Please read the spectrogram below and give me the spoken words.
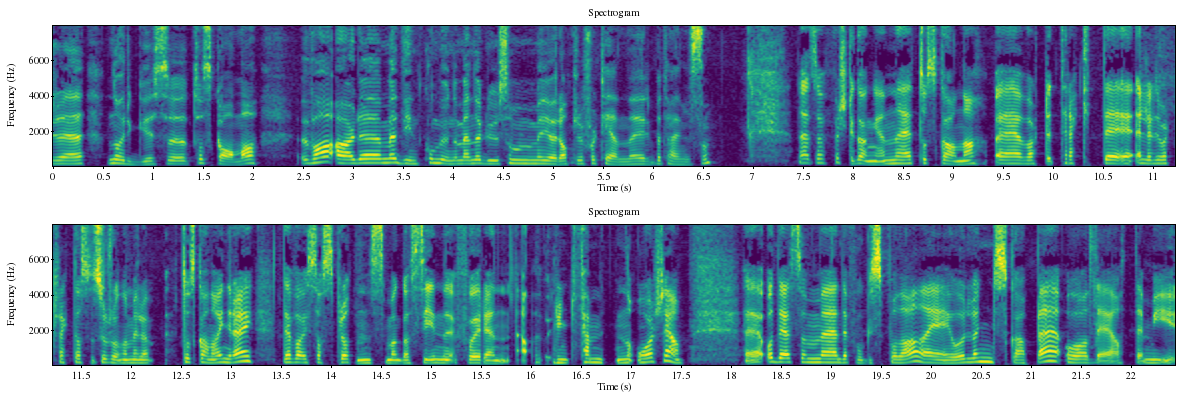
eh, Norges Toskama. Toskana. Hva er det med din kommune, mener du, som gjør at dere fortjener betegnelsen? Nei, altså Første gangen eh, Toskana eh, ble trekt, eh, eller det ble trukket assosiasjoner mellom Toskana og Inderøy, det var i SAS Bråtens magasin for en, ja, rundt 15 år siden. Og Det som det er fokus på da, det er jo landskapet og det at det er mye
